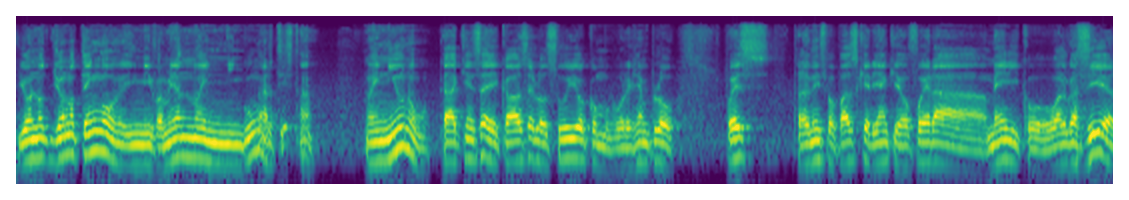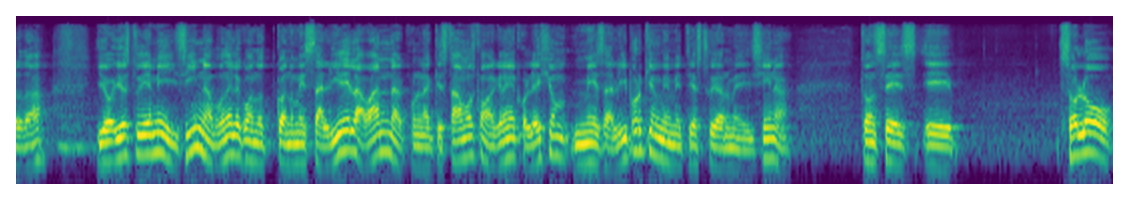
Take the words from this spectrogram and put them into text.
yo no, yo no tengo, en mi familia no hay ningún artista, no hay ni uno, cada quien se ha dedicado a hacer lo suyo, como por ejemplo, pues Tal vez mis papás querían que yo fuera médico o algo así, ¿verdad? Yo, yo estudié medicina, ponele, cuando, cuando me salí de la banda con la que estábamos con aquel en el colegio, me salí porque me metí a estudiar medicina. Entonces, eh, solo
